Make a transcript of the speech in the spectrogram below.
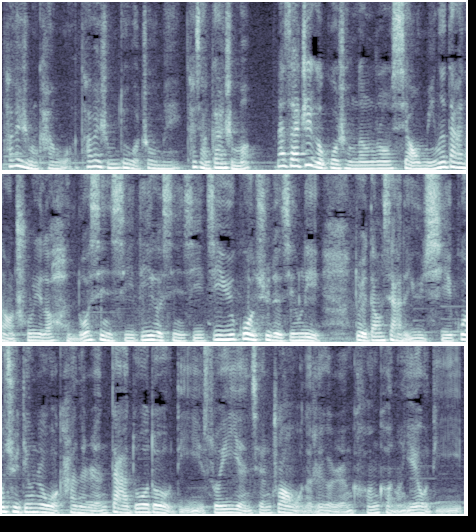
他为什么看我？他为什么对我皱眉？他想干什么？那在这个过程当中，小明的大脑处理了很多信息。第一个信息，基于过去的经历，对当下的预期，过去盯着我看的人大多都有敌意，所以眼前撞我的这个人很可能也有敌意。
